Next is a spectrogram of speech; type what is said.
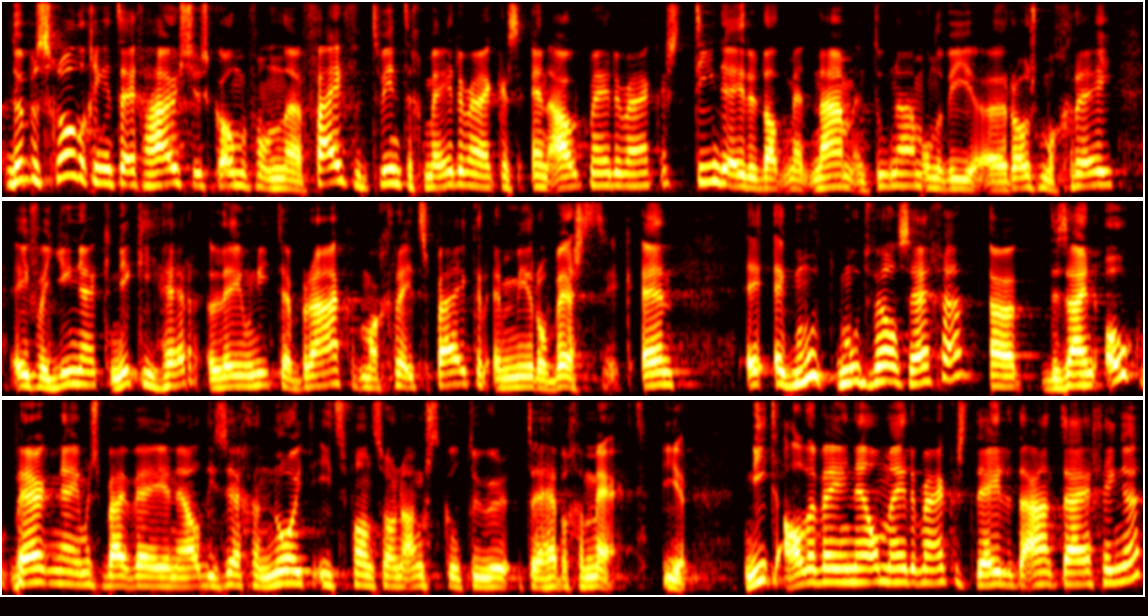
de beschuldigingen tegen huisjes komen van uh, 25 medewerkers en oud-medewerkers. Tien deden dat met naam en toenaam, onder wie uh, Roos Mogré, Eva Jinek, Nicky Her, Leonie Ter Braak, Margreet Spijker en Merel Westrik. En ik moet, moet wel zeggen, uh, er zijn ook werknemers bij WNL... die zeggen nooit iets van zo'n angstcultuur te hebben gemerkt. Hier, niet alle WNL-medewerkers delen de aantijgingen.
